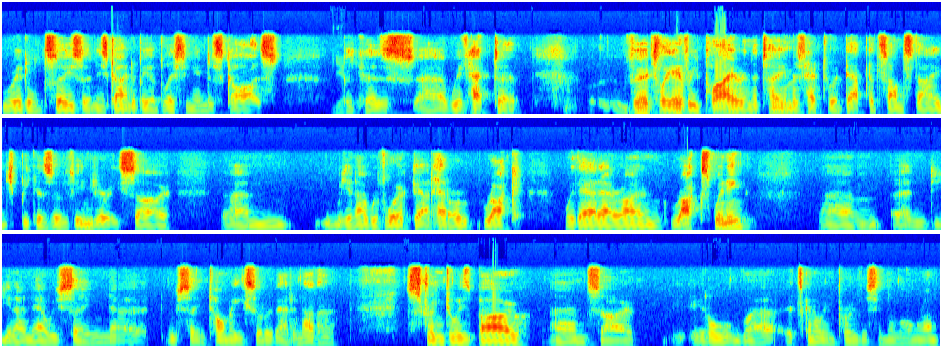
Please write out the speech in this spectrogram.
riddled season is going to be a blessing in disguise yep. because uh, we've had to. Virtually every player in the team has had to adapt at some stage because of injuries. So, um, you know, we've worked out how to ruck without our own rucks winning. Um, and you know now we've seen uh, we've seen Tommy sort of add another string to his bow. Um, so it'll uh, it's going to improve us in the long run.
